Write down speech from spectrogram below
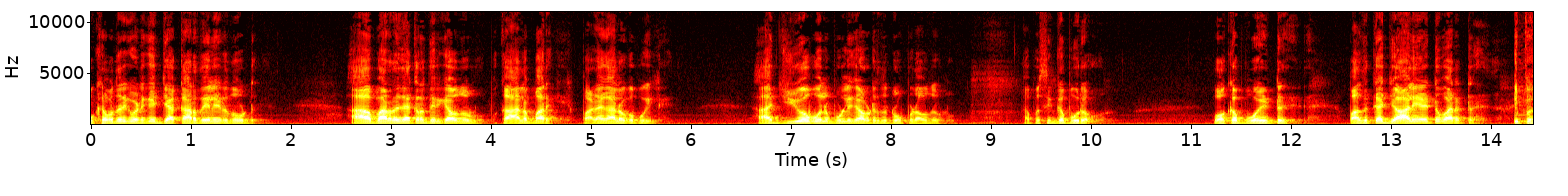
മുഖ്യമന്ത്രിക്ക് വേണമെങ്കിൽ ജക്കാർത്തയിൽ ഇരുന്നുകൊണ്ട് ആ ഭരണചക്രം തിരിക്കാവുന്നുള്ളൂ കാലം മാറി പഴയ കാലമൊക്കെ പോയില്ലേ. ആ ജിയോ പോലും പുള്ളിക്ക് അവിടെ ഇരുന്നിട്ട് ഒപ്പിടാവുന്നേ ഉള്ളൂ. അപ്പോൾ സിംഗപ്പൂരോ? ഒക്കെ പോയിട്ട് പതുക്കെ ജാളിയായിട്ട് വരട്ടെ. ഇപ്പൊ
